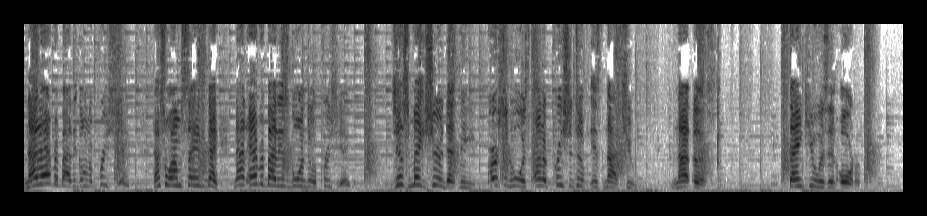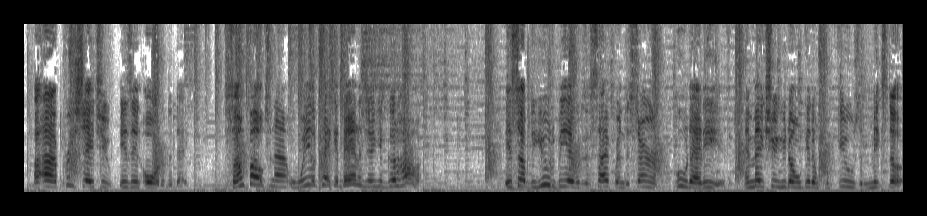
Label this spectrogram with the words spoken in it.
Not everybody gonna appreciate it. That's what I'm saying today. Not everybody is going to appreciate it. Just make sure that the person who is unappreciative is not you, not us. Thank you is in order. I appreciate you is in order today. Some folks now will take advantage of your good heart. It's up to you to be able to decipher and discern who that is and make sure you don't get them confused and mixed up.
